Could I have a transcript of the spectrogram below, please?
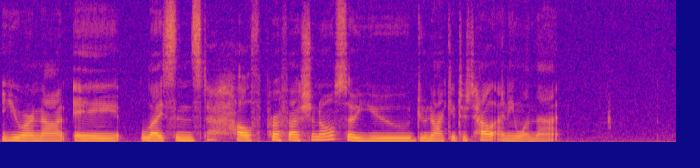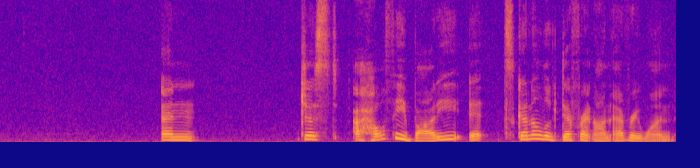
you are not a licensed health professional, so you do not get to tell anyone that. And just a healthy body, it's going to look different on everyone.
